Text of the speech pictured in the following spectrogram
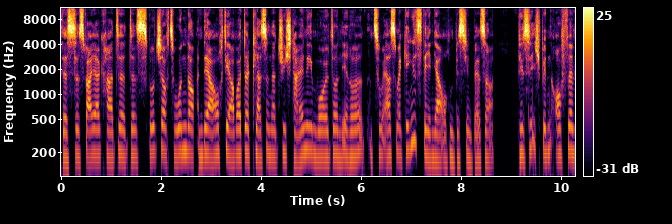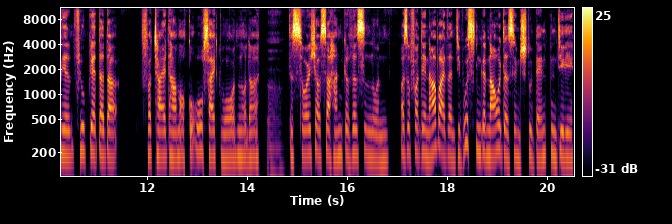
Das, das war ja gerade das Wirtschaftswunder, an der auch die Arbeiterklasse natürlich teilnehmen wollte. Und ihre, zuerst mal ging es denen ja auch ein bisschen besser. Ich bin oft, wenn wir Flugblätter da verteilt haben, auch geohrfeigt worden oder Aha. das Zeug aus der Hand gerissen. Und also von den Arbeitern, die wussten genau, das sind Studenten, die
